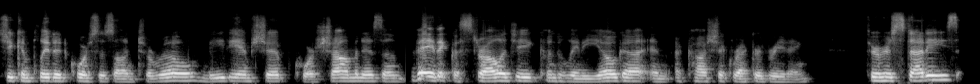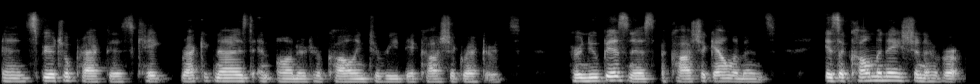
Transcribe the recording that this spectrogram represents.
She completed courses on tarot, mediumship, core shamanism, Vedic astrology, Kundalini yoga, and Akashic record reading. Through her studies and spiritual practice, Kate recognized and honored her calling to read the Akashic records. Her new business, Akashic Elements, is a culmination of her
